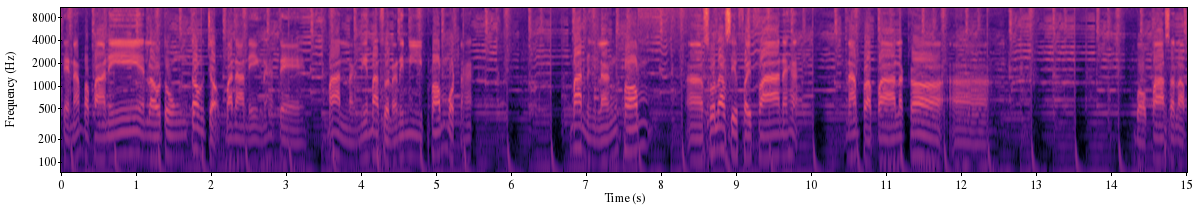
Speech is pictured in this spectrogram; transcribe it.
แต่น้ำประปานี้เราตรงต้องเจาะบาดาลเองนะฮะแต่บ้านหลังนี้บ้านสวนหลังนี้มีพร้อมหมดนะฮะ บ้านหนึ่งหลังพร้อมโซลาร์เซลล์ไฟฟ้านะฮะน้ำประปาแล้วก็บ่อปลาสลับ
